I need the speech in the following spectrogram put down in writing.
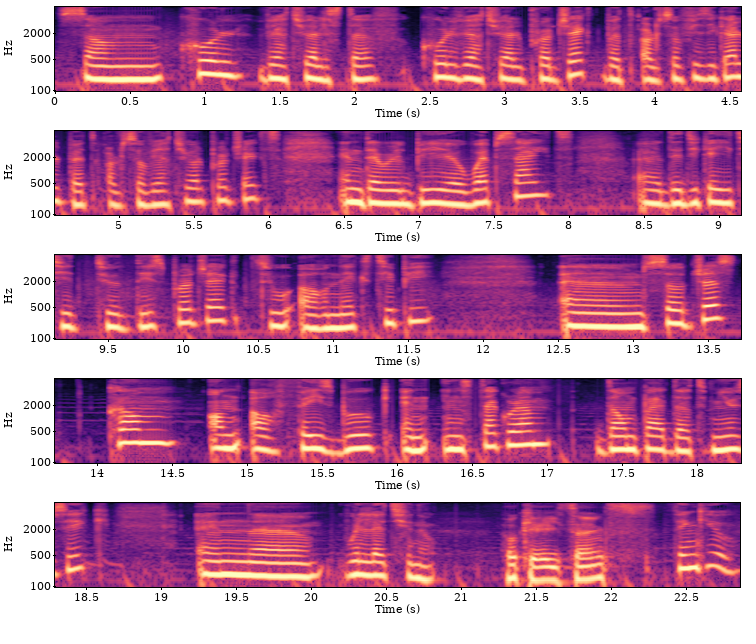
some cool virtual stuff, cool virtual project, but also physical, but also virtual projects. And there will be a website uh, dedicated to this project, to our next EP. Um, so just come on our Facebook and Instagram, dampa.music, and uh, we'll let you know. Okay, thanks. Thank you.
